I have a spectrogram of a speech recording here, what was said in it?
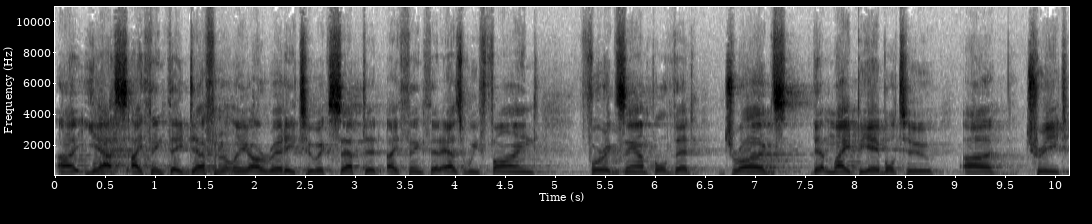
Uh, yes, I think they definitely are ready to accept it. I think that as we find, for example, that drugs that might be able to uh, treat,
